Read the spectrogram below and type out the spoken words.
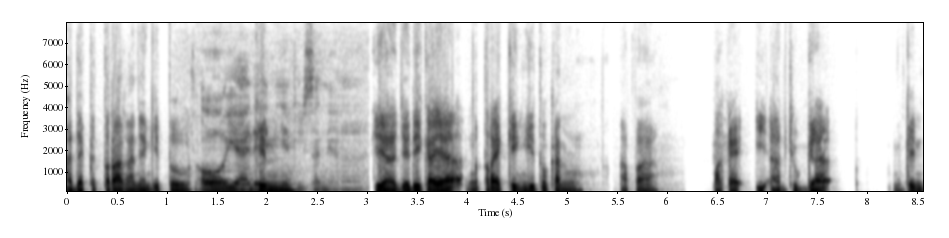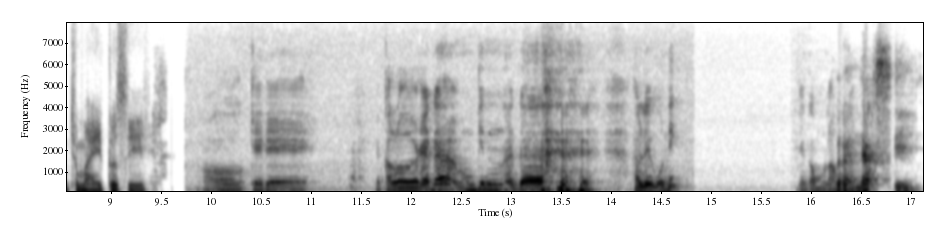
ada keterangannya gitu. Oh iya ada Mungkin, tulisannya. Iya jadi kayak nge-tracking gitu kan apa pakai IR juga. Mungkin cuma itu sih. Oke deh. Ya, kalau Reda mungkin ada hal yang unik yang kamu lakukan? Banyak sih.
